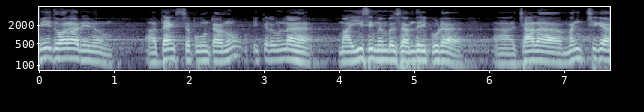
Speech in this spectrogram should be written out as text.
మీ ద్వారా నేను థ్యాంక్స్ చెప్పుకుంటాను. ఇక్కడ ఉన్న మా ఈసీ మెంబర్స్ అందరికీ కూడా చాలా మంచిగా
